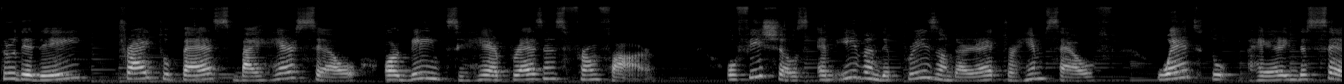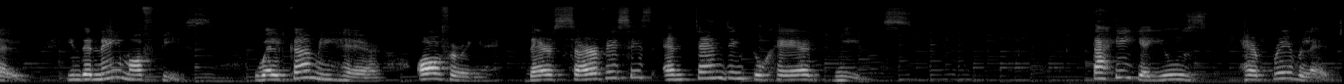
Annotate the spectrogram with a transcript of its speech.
through the day, tried to pass by her cell or glimpse her presence from far. Officials and even the prison director himself went to her in the cell in the name of peace, welcoming her, offering their services, and tending to her needs. Tahiyya used her privilege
